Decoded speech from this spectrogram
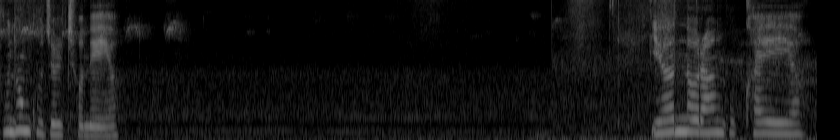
분홍구절초네요. 연노란 국화예요.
